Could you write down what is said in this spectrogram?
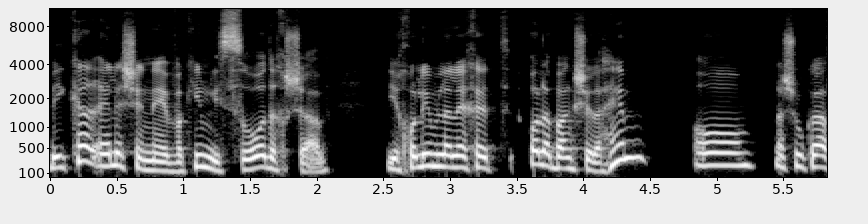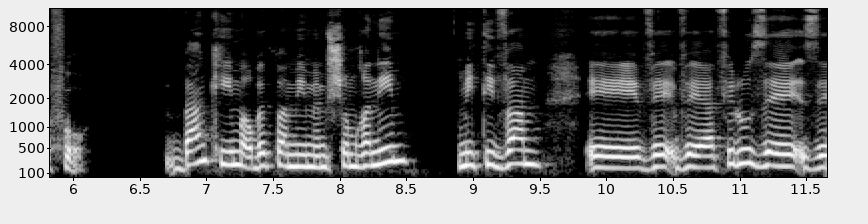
בעיקר אלה שנאבקים לשרוד עכשיו, יכולים ללכת או לבנק שלהם, או לשוק האפור. בנקים הרבה פעמים הם שמרנים, מטבעם, אה, ואפילו זה, זה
